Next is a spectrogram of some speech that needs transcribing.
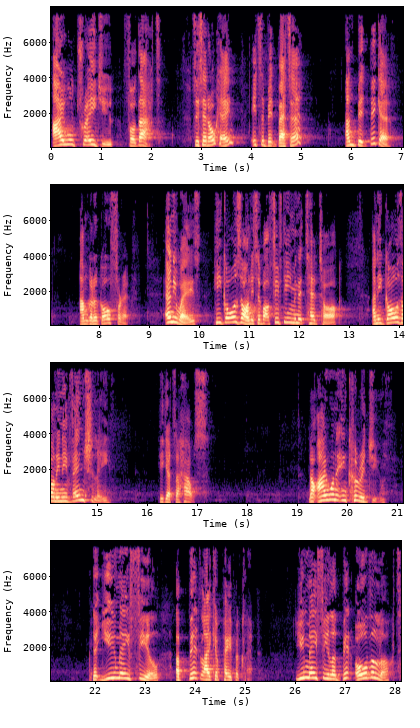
I will trade you for that. So he said, okay, it's a bit better and bit bigger. I'm going to go for it. Anyways, he goes on, it's about a 15 minute TED talk, and he goes on and eventually he gets a house. Now, I want to encourage you that you may feel a bit like a paperclip. You may feel a bit overlooked,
